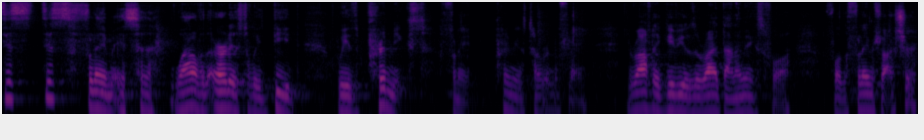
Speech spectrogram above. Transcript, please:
this, this flame is uh, one of the earliest we did with premixed flame, premixed turbulent flame. It roughly gives you the right dynamics for, for the flame structure.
